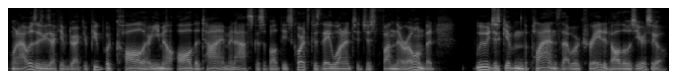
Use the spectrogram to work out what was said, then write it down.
when I was executive director, people would call or email all the time and ask us about these courts because they wanted to just fund their own. But we would just give them the plans that were created all those years ago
